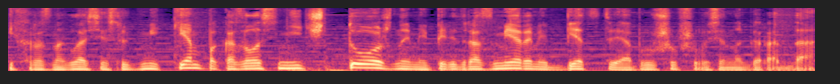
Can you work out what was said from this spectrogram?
Их разногласия с людьми Кем показалось ничтожными перед размерами бедствия, обрушившегося на города.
